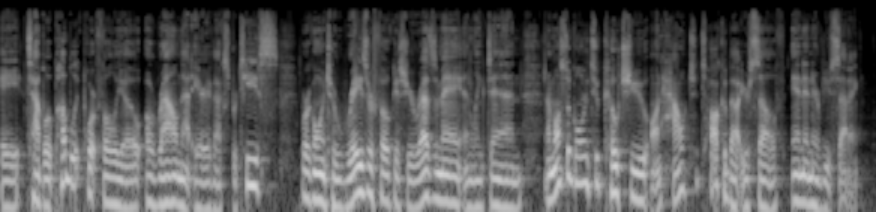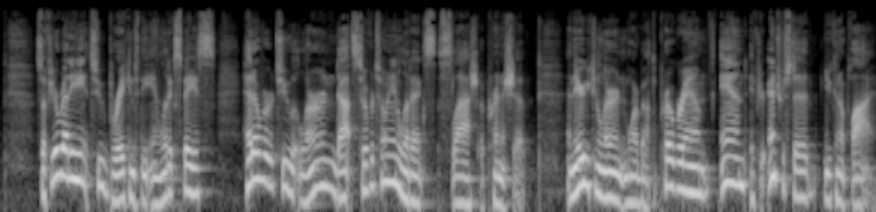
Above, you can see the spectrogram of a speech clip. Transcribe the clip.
a Tableau Public portfolio around that area of expertise. We're going to razor focus your resume and LinkedIn. And I'm also going to coach you on how to talk about yourself in an interview setting. So if you're ready to break into the analytics space, head over to learn.silvertoneanalytics slash apprenticeship. And there you can learn more about the program, and if you're interested, you can apply.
